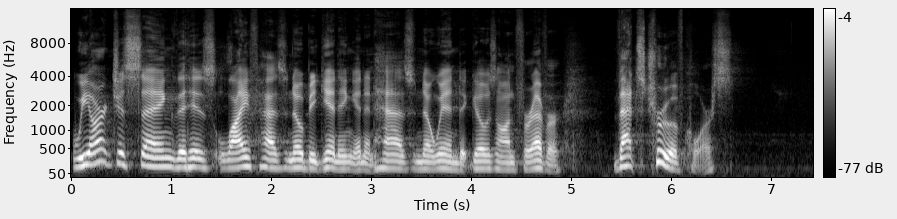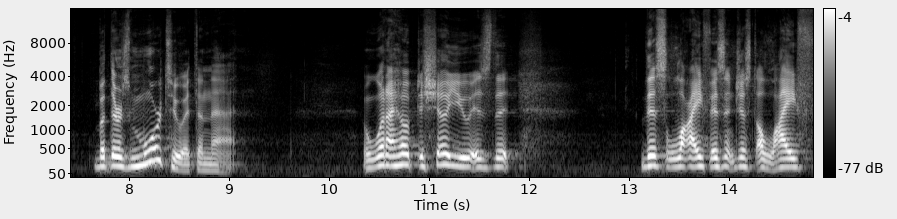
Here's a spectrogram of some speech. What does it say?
we aren't just saying that his life has no beginning and it has no end, it goes on forever. That's true, of course. But there's more to it than that. what I hope to show you is that this life isn't just a life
